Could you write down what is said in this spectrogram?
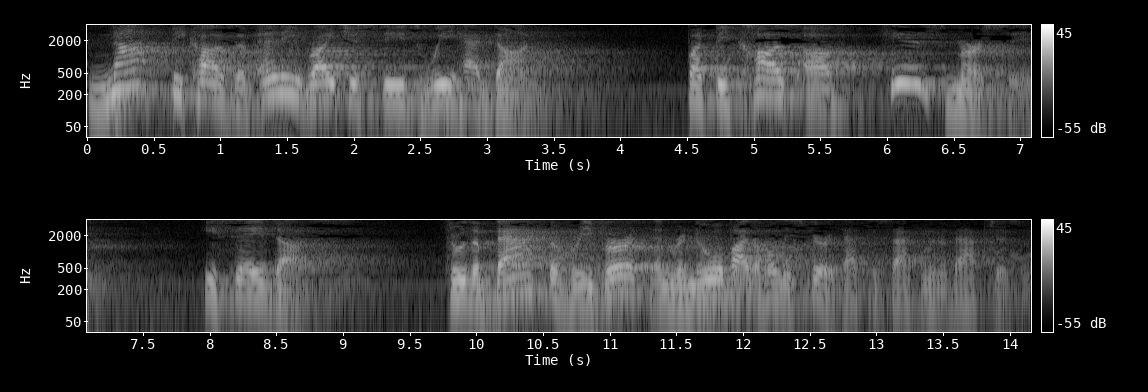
not because of any righteous deeds we had done, but because of His mercy, He saved us through the bath of rebirth and renewal by the Holy Spirit. That's the sacrament of baptism.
